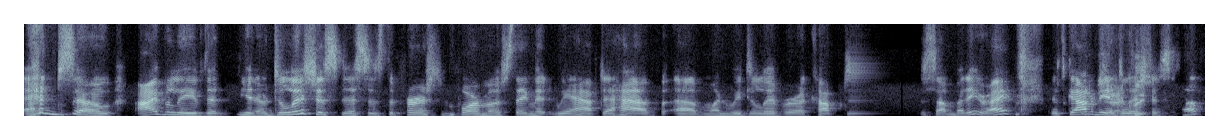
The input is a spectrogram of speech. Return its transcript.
And so I believe that, you know, deliciousness is the first and foremost thing that we have to have um, when we deliver a cup to somebody, right? It's got to exactly. be a delicious cup.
